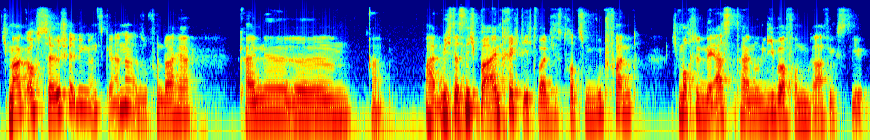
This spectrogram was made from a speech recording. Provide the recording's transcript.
ich mag auch Cell Shading ganz gerne. Also von daher keine, äh, hat mich das nicht beeinträchtigt, weil ich es trotzdem gut fand. Ich mochte den ersten Teil nur lieber vom Grafikstil.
